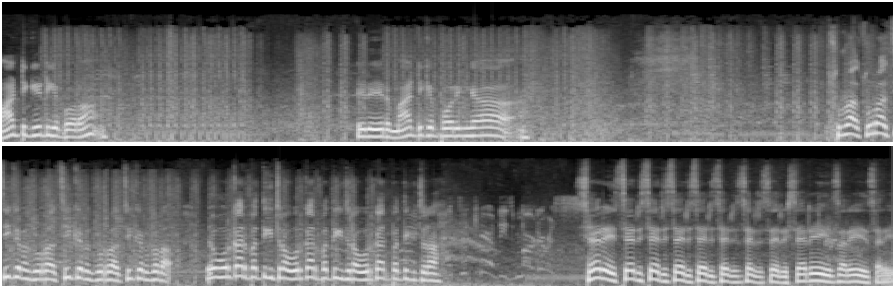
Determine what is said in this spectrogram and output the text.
மாட்டி கீட்டிக்க போகிறோம் இரு இரு மாட்டிக்க போகிறீங்க சுடுறா சுடுறா சீக்கிரம் சுடுறா சீக்கிரம் சுடுறா சீக்கிரம் சுட்றா ஏ ஒரு கார் பற்றிக்கிச்சுரா ஒரு கார் பற்றிக்கிச்சுரா ஒரு கார் பற்றிக்கிச்சுரா சரி சரி சரி சரி சரி சரி சரி சரி சரி சரி. சரி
